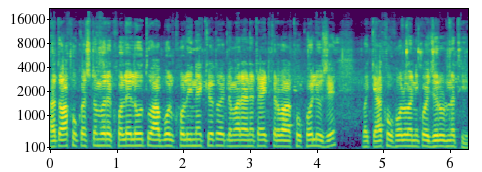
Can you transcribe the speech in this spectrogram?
આ તો આખું કસ્ટમરે ખોલેલું હતું, આ બોલ ખોલી નાખ્યો હતો એટલે મારે એને ટાઈટ કરવા આખું ખોલ્યું છે. બાકી આખું ખોલવાની કોઈ જરૂર નથી.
